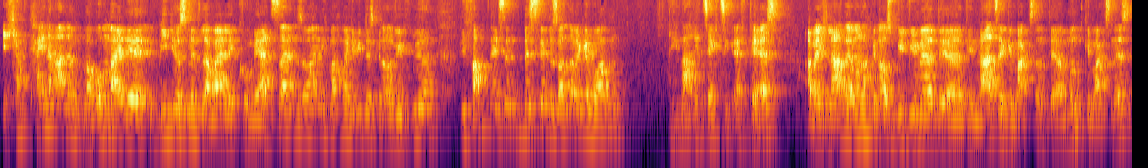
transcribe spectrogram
ich habe keine Ahnung, warum meine Videos mittlerweile Kommerz sein sollen. Ich mache meine Videos genauso wie früher. Die Thumbnails sind ein bisschen besonderer geworden. Ich mache jetzt 60 FPS aber ich labe immer noch genauso, wie, wie mir der, die Nase gewachsen und der Mund gewachsen ist.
